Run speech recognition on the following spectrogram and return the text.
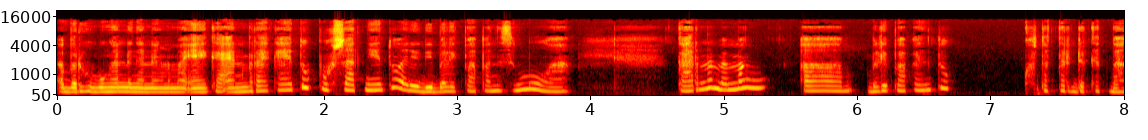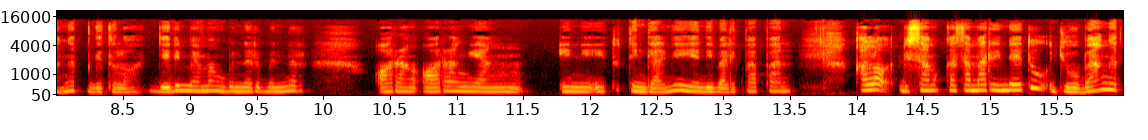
eh, berhubungan dengan yang namanya EKN mereka itu pusatnya itu ada di Balikpapan semua. Karena memang uh, Balikpapan itu kota terdekat banget gitu loh. Jadi memang benar-benar orang-orang yang ini itu tinggalnya ya di Balikpapan. Kalau di ke Samarinda itu jauh banget.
